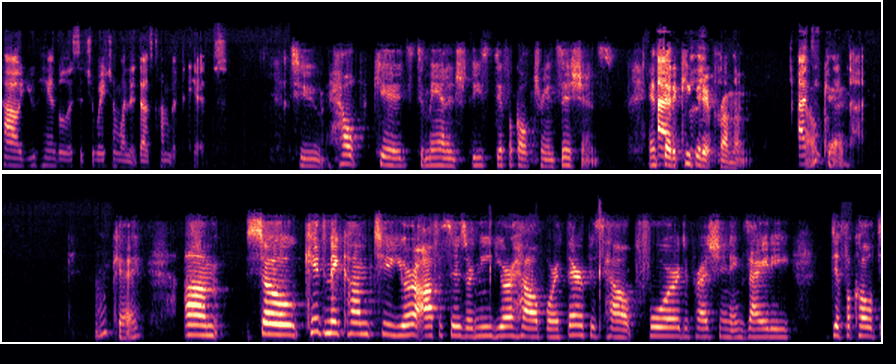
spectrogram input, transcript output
how you handle the situation when it does come with kids. To help kids to manage these difficult transitions instead of keeping it from them. I okay. Okay. Um, so kids may come to your offices or need your help or a therapist's help for depression, anxiety, difficult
